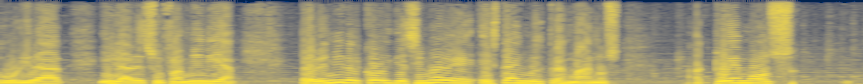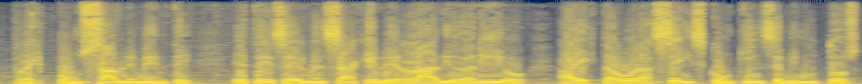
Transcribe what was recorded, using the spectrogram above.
seguridad y la de su familia. Prevenir el COVID-19 está en nuestras manos. Actuemos responsablemente. Este es el mensaje de Radio Darío a esta hora 6 con 15 minutos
